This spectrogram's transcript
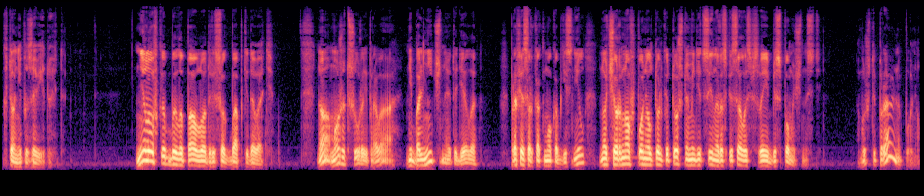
кто не позавидует. Неловко было Павлу адресок бабки давать. Но, может, Шура и права. Не больничное это дело. Профессор как мог объяснил, но Чернов понял только то, что медицина расписалась в своей беспомощности. А может, и правильно понял.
